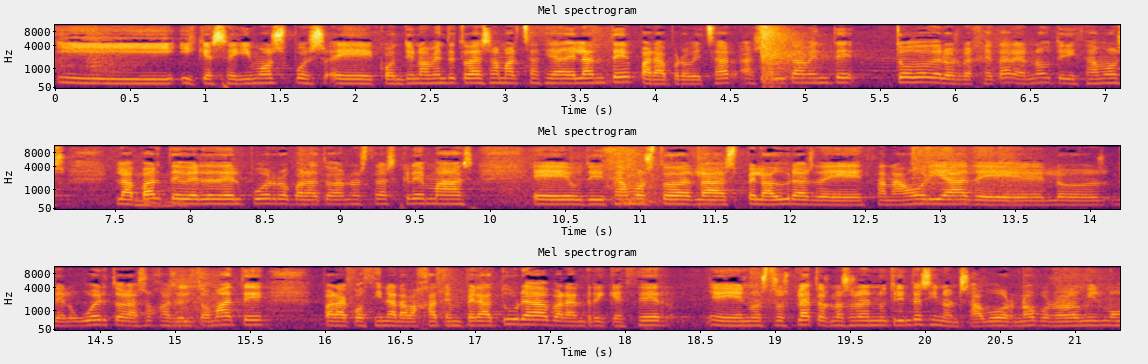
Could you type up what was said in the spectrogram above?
y, y que seguimos pues eh, continuamente toda esa marcha hacia adelante para aprovechar absolutamente todo de los vegetales. ¿no? Utilizamos la parte verde del puerro para todas nuestras cremas, eh, utilizamos todas las peladuras de zanahoria, de los, del huerto, las hojas del tomate, para cocinar a baja temperatura, para enriquecer nuestros platos, no solo en nutrientes, sino en sabor. ¿No? Pues no es lo mismo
